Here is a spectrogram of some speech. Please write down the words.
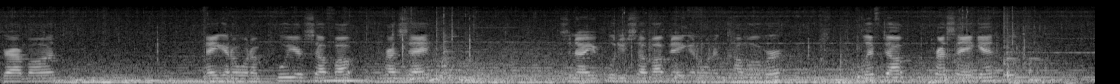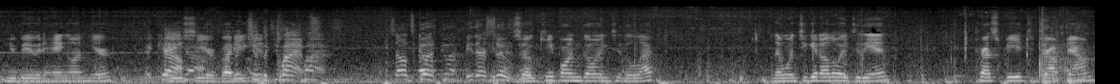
grab on. Now you're gonna want to pull yourself up, press A. So now you pulled yourself up. Now you're gonna want to come over, lift up, press A again. You'll be able to hang on here. Hey, Cal. you see your buddy meet you the clamps. Sounds good. Be there soon. So keep on going to the left. Then once you get all the way to the end, press B to drop down.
